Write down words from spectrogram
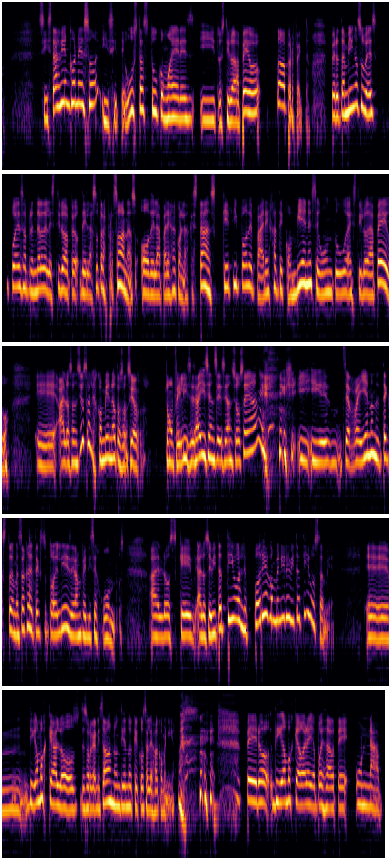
Si estás bien con eso y si te gustas tú como eres y tu estilo de apego, todo perfecto. Pero también a su vez puedes aprender del estilo de las otras personas o de la pareja con la que estás. ¿Qué tipo de pareja te conviene según tu estilo de apego? Eh, a los ansiosos les conviene otros ansiosos. Son felices, ahí se, se ansiosean y, y, se rellenan de texto, de mensajes de texto todo el día y serán felices juntos. A los, que, a los evitativos les podría convenir evitativos también. Em, digamos que a los desorganizados no entiendo qué cosa les va a convenir. Pero digamos que ahora ya puedes darte una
